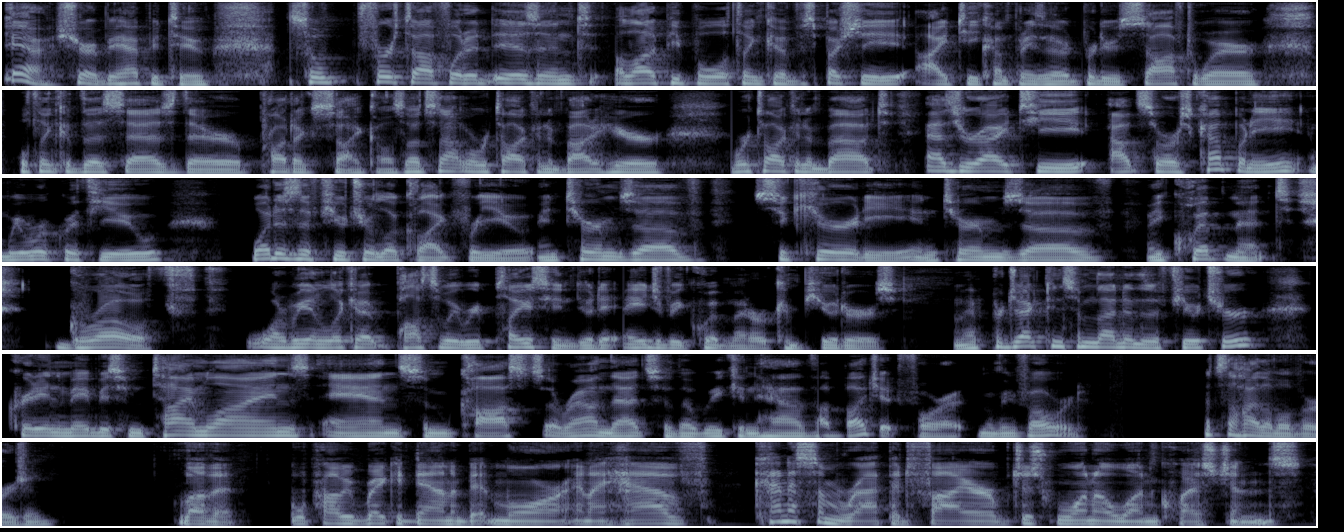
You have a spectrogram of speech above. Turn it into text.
Yeah, sure. I'd be happy to. So, first off, what it isn't, a lot of people will think of, especially IT companies that produce software, will think of this as their product cycle. So, that's not what we're talking about here. We're talking about as your IT outsourced company, and we work with you, what does the future look like for you in terms of security, in terms of equipment, growth? What are we going to look at possibly replacing due to age of equipment or computers? And projecting some of that into the future, creating maybe some timelines and some costs around that so that we can have a budget for it moving forward. That's the high level version. Love it. We'll probably break it down a bit more. And I have kind of some rapid fire, just 101 questions.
